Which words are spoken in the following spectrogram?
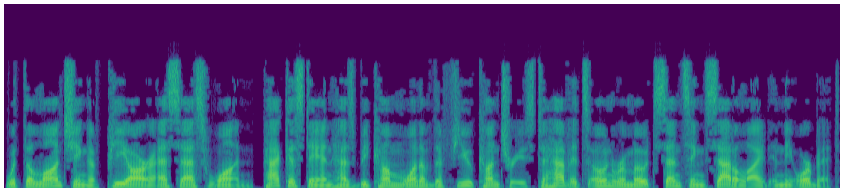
With the launching of PRSS-1, Pakistan has become one of the few countries to have its own remote sensing satellite in the orbit.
